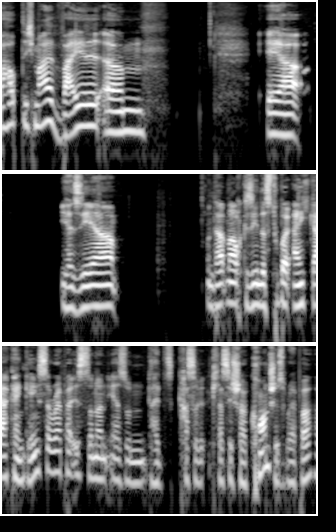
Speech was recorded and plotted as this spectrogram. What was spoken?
behaupte ich mal, weil ähm, er ja sehr und da hat man auch gesehen, dass Tupac eigentlich gar kein Gangster-Rapper ist, sondern eher so ein halt krasser, klassischer Conscious-Rapper.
